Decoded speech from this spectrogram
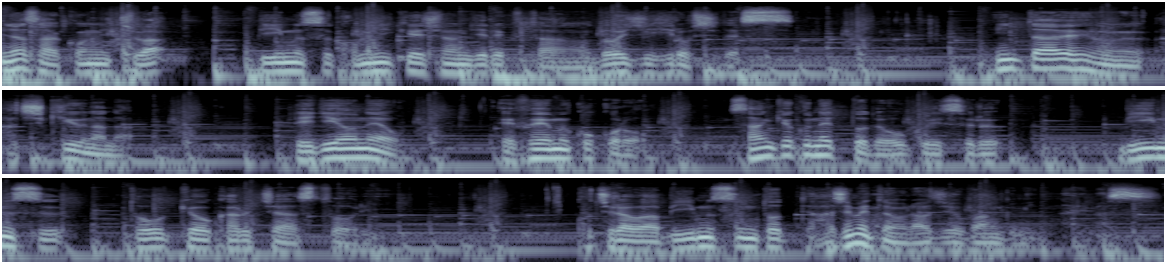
皆さんこんにちは。ビームスコミュニケーションディレクターの土井地博です。インター FM897 レディオネオ FM 心三極ネットでお送りするビームス東京カルチャーストーリー。こちらはビームスにとって初めてのラジオ番組になります。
